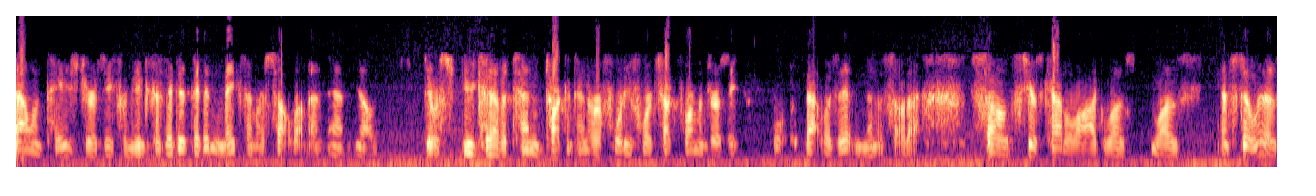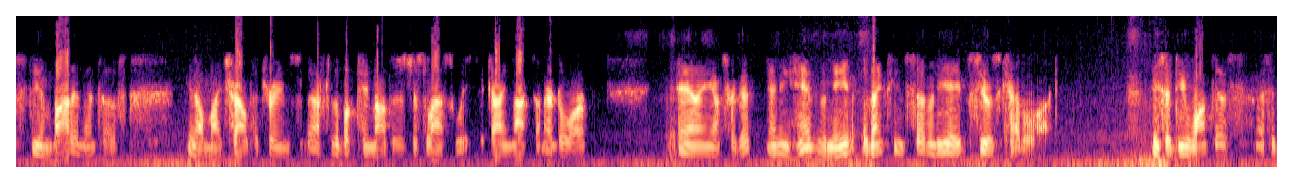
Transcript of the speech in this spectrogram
Alan Page jersey for me because they did they didn't make them or sell them, and, and you know there was you could have a ten Tarkenton or a forty four Chuck Foreman jersey. That was it in Minnesota. So Sears catalog was was and still is the embodiment of you know my childhood dreams. After the book came out, this is just last week. The guy knocked on our door and I answered it, and he handed me a 1978 Sears catalog. He said, "Do you want this?" I said,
